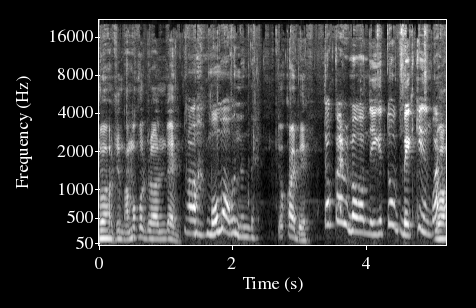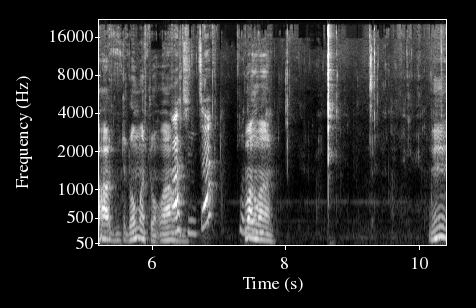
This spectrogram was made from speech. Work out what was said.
와 지금 밥 먹고 들어왔는데 아, 뭐 먹었는데? 떡갈비. 떡갈비 먹었는데 이게 또 맥히는 거야? 와 진짜 너무 맛있어. 와. 아 진짜? 그만 그만. 음.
